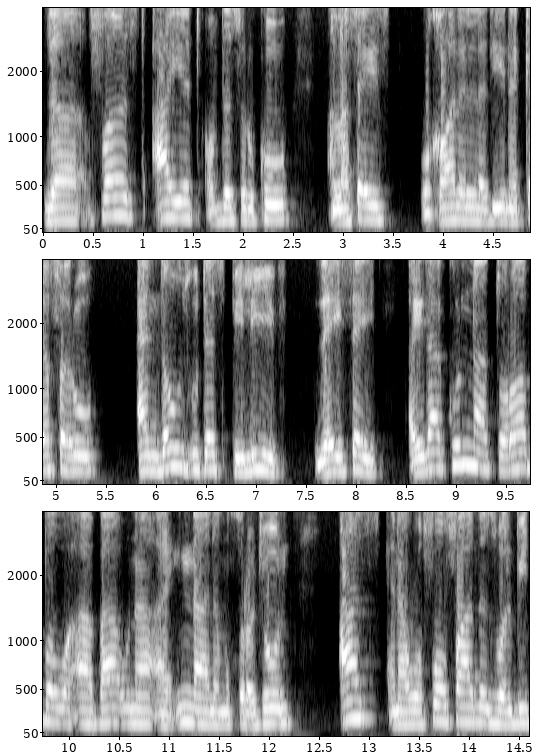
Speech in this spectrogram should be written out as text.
the first ayat of this ruku, Allah says, وَقَالَ الَّذِينَ كَفَرُوا And those who disbelieve, they say, أَإِذَا كُنَّا تُرَابًا وَآبَاؤُنَا أَإِنَّا لَمُخْرَجُونَ Us and our forefathers will be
